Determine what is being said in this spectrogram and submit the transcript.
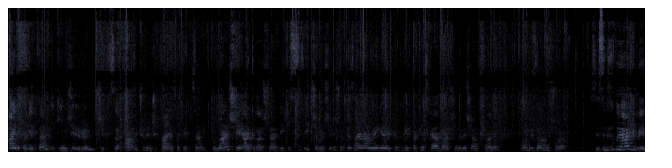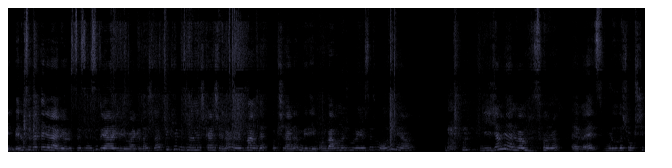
Aynı paketten ikinci ürün çıktı. Aa üç ürün çıktı aynı paketten. Bunlar şey arkadaşlar dikişsiz iç çamaşırı. Çok detay vermeye gerek yok. Bir paket galiba içinde 5-6 tane. Ama güzelmiş ha. Sesinizi duyar gibiyim. Benim sepetten ilerliyoruz. Sesinizi duyar gibiyim arkadaşlar. Çünkü bizim önüne çıkan şeyler. Evet ben de o kişilerden biriyim. Ama ben bunu şimdi buraya göstersem olur mu ya? Giyeceğim yani ben bunu sonra. Evet. Burada da çok şık.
